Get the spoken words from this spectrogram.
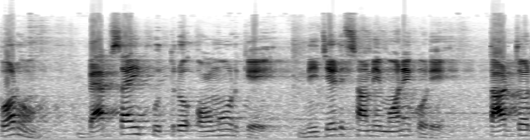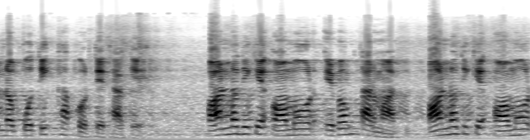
বরং ব্যবসায়ী পুত্র অমরকে নিজের স্বামী মনে করে তার জন্য প্রতীক্ষা করতে থাকে। অন্যদিকে অমর এবং তার মা, অন্যদিকে অমর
